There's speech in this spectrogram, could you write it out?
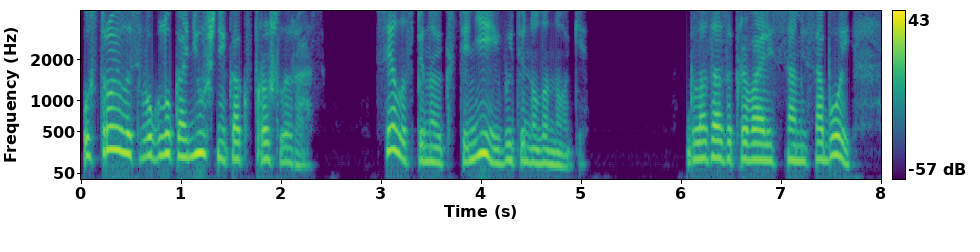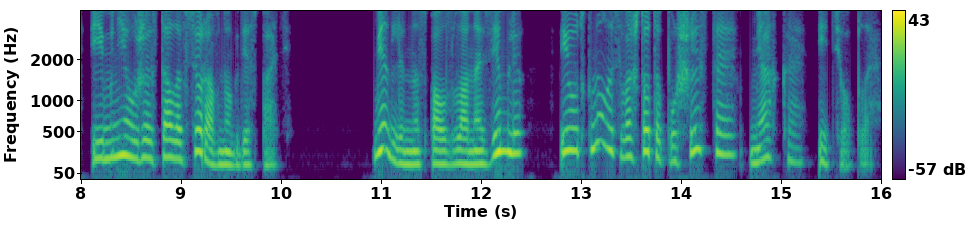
Устроилась в углу конюшни, как в прошлый раз. Села спиной к стене и вытянула ноги. Глаза закрывались сами собой, и мне уже стало все равно, где спать. Медленно сползла на землю и уткнулась во что-то пушистое, мягкое и теплое.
